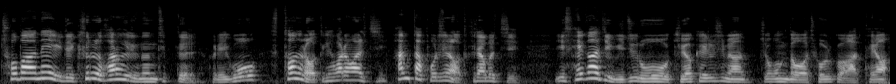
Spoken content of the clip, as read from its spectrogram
초반에 이제 Q를 활용해 주는 팁들, 그리고 스턴을 어떻게 활용할지, 한타 포지션을 어떻게 잡을지, 이 세 가지 위주로 기억해 주시면 조금 더 좋을 것 같아요.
